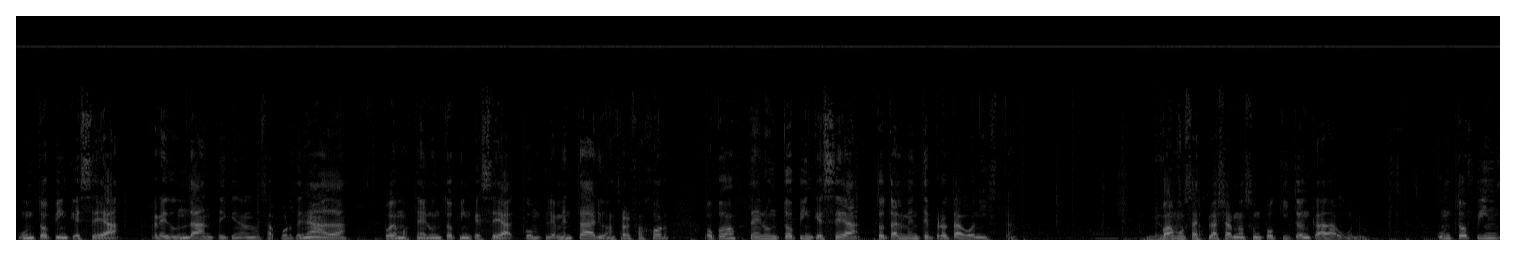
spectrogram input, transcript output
un topping que sea redundante y que no nos aporte nada, podemos tener un topping que sea complementario a nuestro alfajor, o podemos tener un topping que sea totalmente protagonista. Me Vamos gusta. a explayarnos un poquito en cada uno. Un topping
